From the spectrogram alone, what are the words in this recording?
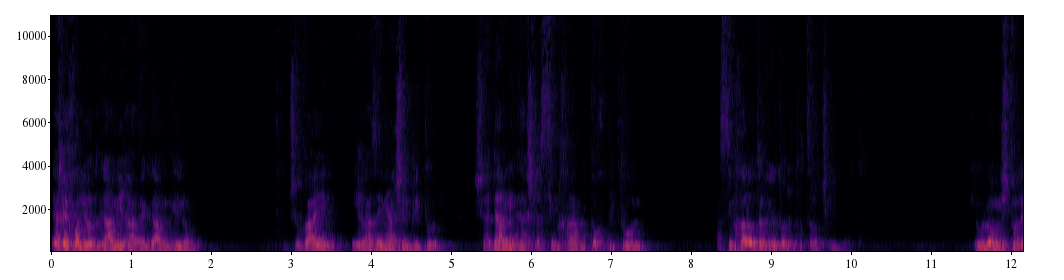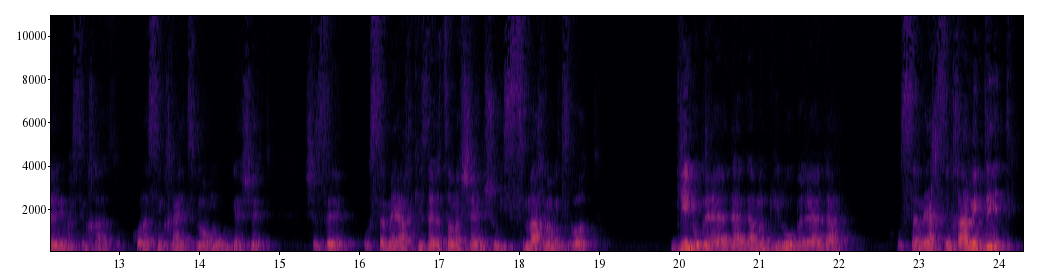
איך יכול להיות גם יראה וגם גילו? התשובה היא, יראה זה עניין של ביטול. כשאדם ניגש לשמחה מתוך ביטול, השמחה לא תביא אותו לתוצאות שליליות. כי הוא לא משתולל עם השמחה הזו. כל השמחה אצלו מורגשת שזה, הוא שמח כי זה רצון השם, שהוא ישמח במצוות. גיל הוא ברעדה, גם הגיל הוא ברעדה. הוא שמח שמחה אמיתית,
